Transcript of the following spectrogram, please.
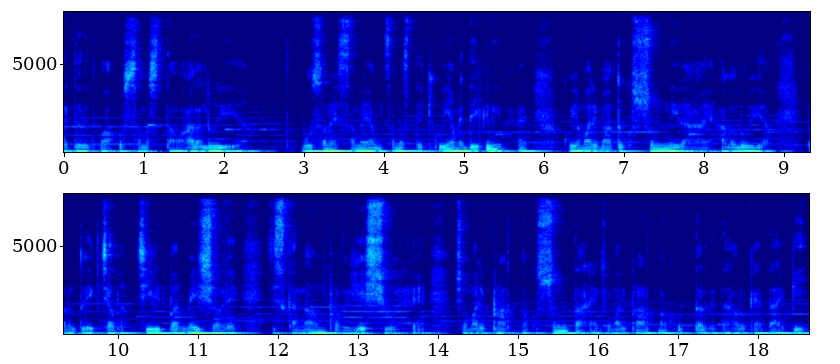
मैं तेरी दुआ को समझता हूँ, हालेलुया। वो समय समय हम समझते कि कोई हमें देख नहीं रहा है, कोई हमारी बातों को सुन नहीं रहा है, हालेलुया। परंतु एक जब जीवित परमेश्वर है, जिसका नाम प्रभु यीशु है जो हमारी प्रार्थना को सुनता है, जो हमारी प्रार्थना को उत्तर देता है और कहता है कि,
